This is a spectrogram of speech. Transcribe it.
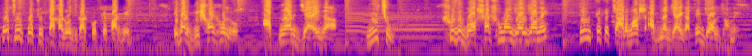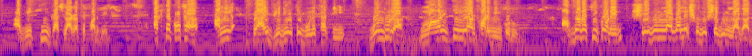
প্রচুর প্রচুর টাকা রোজগার করতে পারবেন। এবার বিষয় হলো, আপনার জায়গা নিচু শুধু বর্ষার সময় জল জমে, তিন থেকে চার মাস আপনার জায়গাতে জল জমে। আপনি কি গাছ লাগাতে পারবেন? একটা কথা আমি প্রায় ভিডিওতে বলে থাকি, বন্ধুরা মাল্টি লেয়ার ফার্মিং করুন। আপনারা কি করেন? সেগুন লাগালে শুধু সেগুন লাগান।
